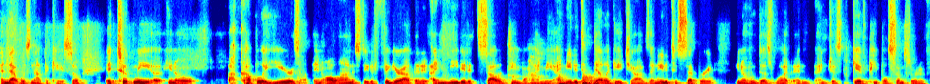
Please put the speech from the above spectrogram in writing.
and that was not the case. So it took me, uh, you know, a couple of years, in all honesty, to figure out that it, I needed a solid team behind me. I needed to delegate jobs. I needed to separate, you know, who does what, and and just give people some sort of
